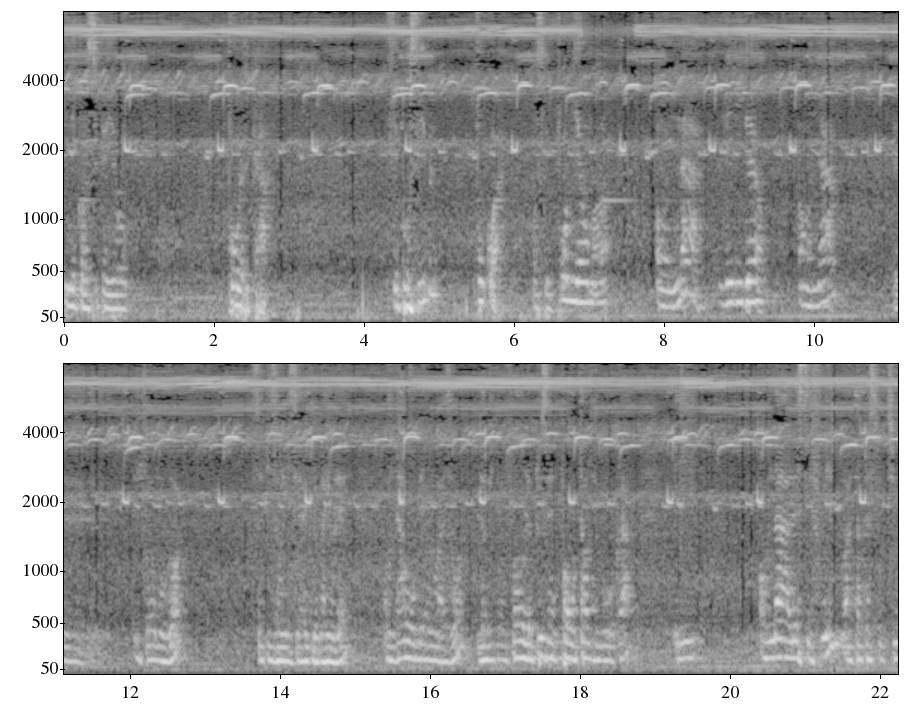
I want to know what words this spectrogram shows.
une école supérieure le cas. C'est possible. Pourquoi? Parce que premièrement, on a les leaders, on a euh, les frères ceux qui ont laissé avec le maillolet. On a Robert Oiseau, le le plus important du cas. Et on a le CFRIM en tant que structure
